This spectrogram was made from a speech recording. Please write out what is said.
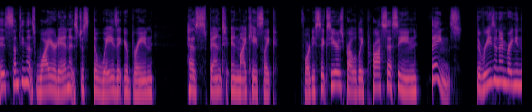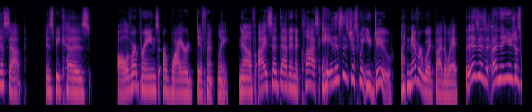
It's something that's wired in. It's just the way that your brain has spent, in my case, like 46 years probably processing things. The reason I'm bringing this up is because all of our brains are wired differently. Now, if I said that in a class, hey, this is just what you do. I never would, by the way. But this is, and then you just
